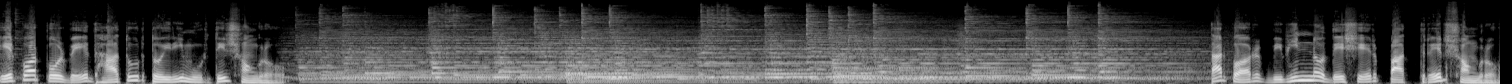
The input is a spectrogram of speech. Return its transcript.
এরপর পড়বে ধাতুর তৈরি মূর্তির সংগ্রহ। তারপর বিভিন্ন দেশের পাত্রের সংগ্রহ।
